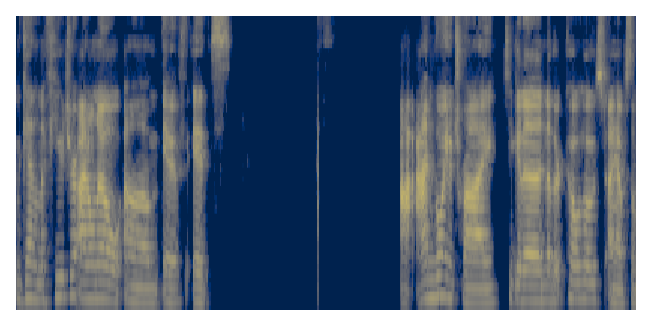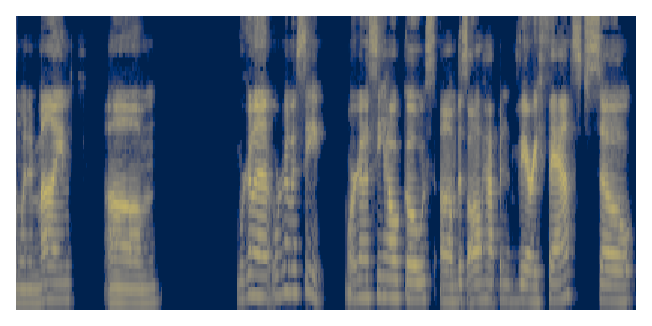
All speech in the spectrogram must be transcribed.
again in the future, I don't know um if it's I, am going to try to get another co-host. I have someone in mind. Um, we're gonna we're gonna see. We're gonna see how it goes. Um, this all happened very fast, so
